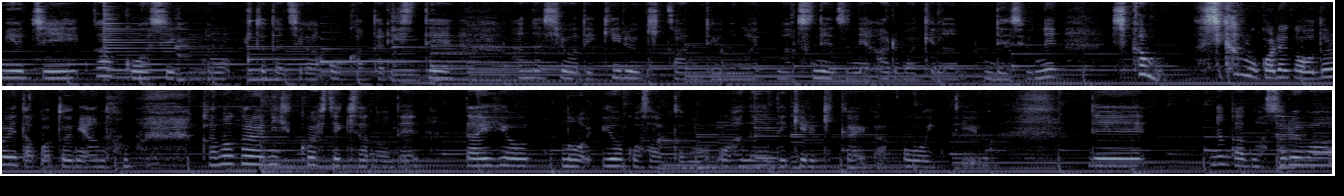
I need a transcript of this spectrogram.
身内が講師の人たちが多かったりして話をできる期間っていうのが、ま、常々あるわけなんですよね。しかもしかもこれが驚いたことにあの 鎌倉に引っ越してきたので代表の陽子さんともお話できる機会が多いっていう。でなんかまあそれは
